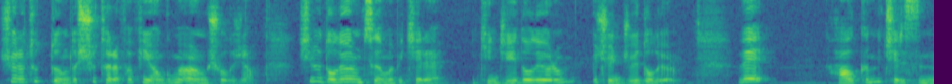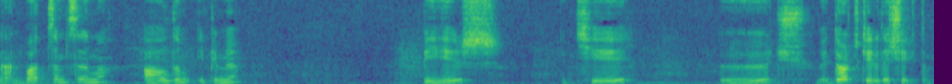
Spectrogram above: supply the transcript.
Şöyle tuttuğumda şu tarafa fiyongumu örmüş olacağım. Şimdi doluyorum tığımı bir kere. ikinciyi doluyorum. Üçüncüyü doluyorum. Ve halkanın içerisinden battım tığımı. Aldım ipimi. 1, 2, 3 ve 4 kere de çektim.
